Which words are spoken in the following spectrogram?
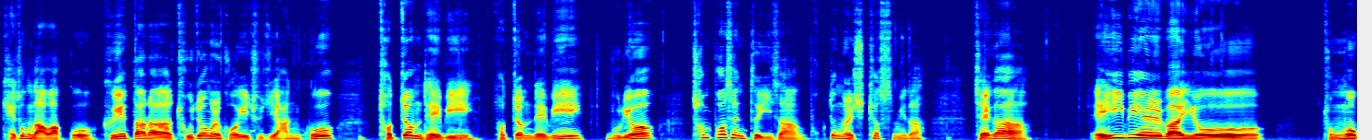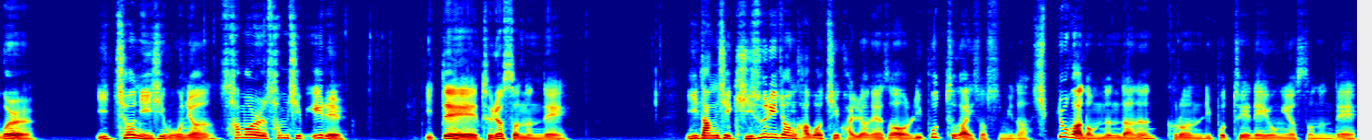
계속 나왔고 그에 따라 조정을 거의 주지 않고 저점 대비 저점 대비 무려 1000% 이상 폭등을 시켰습니다. 제가 ABL 바이오 종목을 2025년 3월 31일 이때 드렸었는데 이 당시 기술 이전 값어치 관련해서 리포트가 있었습니다. 10조가 넘는다는 그런 리포트의 내용이었었는데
